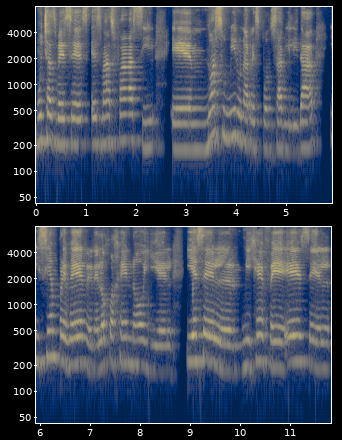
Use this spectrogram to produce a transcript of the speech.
Muchas veces es más fácil em, no asumir una responsabilidad y siempre ver en el ojo ajeno y, el, y es el mi jefe, es el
